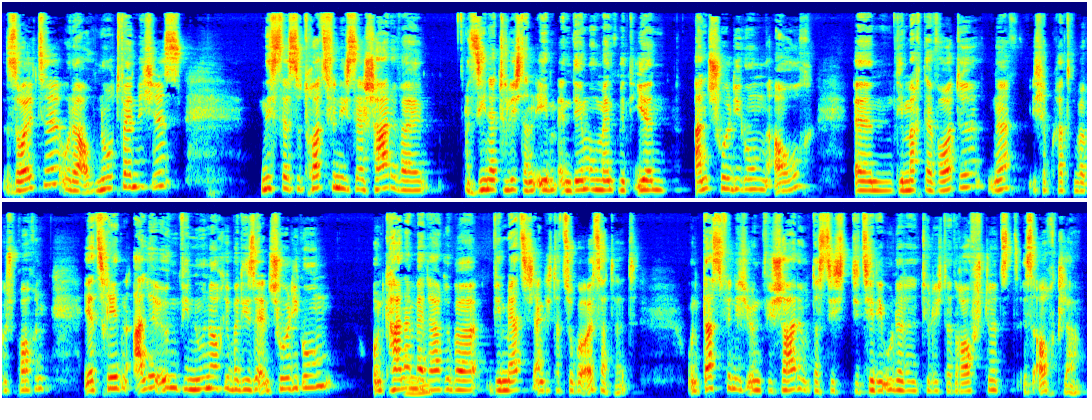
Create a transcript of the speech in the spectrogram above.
sollte oder auch notwendig ist. Nichtsdestotrotz finde ich es sehr schade, weil sie natürlich dann eben in dem Moment mit ihren Anschuldigungen auch ähm, die Macht der Worte, ne, ich habe gerade drüber gesprochen, jetzt reden alle irgendwie nur noch über diese Entschuldigung und keiner mhm. mehr darüber, wie Merz sich eigentlich dazu geäußert hat. Und das finde ich irgendwie schade. Und dass sich die CDU da natürlich da drauf stürzt, ist auch klar.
